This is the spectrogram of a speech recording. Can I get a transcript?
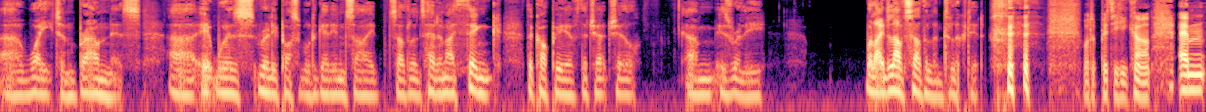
uh, weight and brownness, uh, it was really possible to get inside Sutherland's head. And I think the copy of the Churchill um, is really well, I'd love Sutherland to look at it. what a pity he can't. Um,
